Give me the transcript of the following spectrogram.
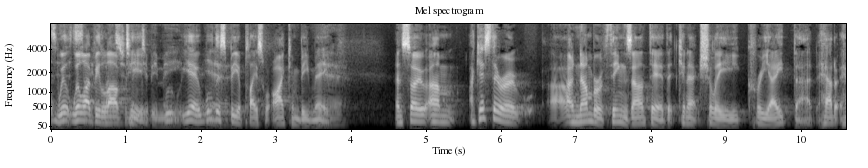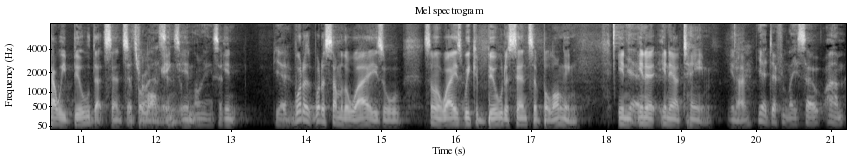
uh, will, will I be loved here? be? Will- yeah, will this be a place where I can be me? And so um, I guess there are a number of things, aren't there, that can actually create that? How, do, how we build that sense That's of right, belonging. sense of in, belonging. So- in, Yeah. What are, what are some of the ways or some of the ways we could build a sense of belonging in, Yeah. in, a, in our team, you know? Yeah, definitely. So, um,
